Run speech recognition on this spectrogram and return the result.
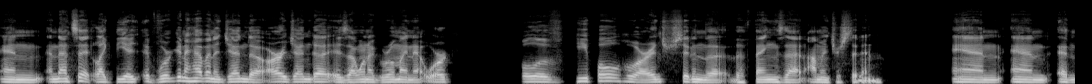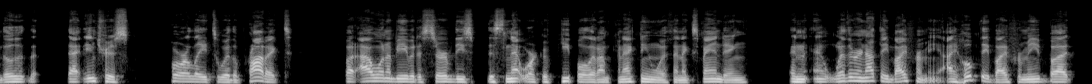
and and that's it. Like the if we're going to have an agenda, our agenda is I want to grow my network full of people who are interested in the the things that I'm interested in. And and and those that interest correlates with a product, but I want to be able to serve these this network of people that I'm connecting with and expanding and, and whether or not they buy from me. I hope they buy from me, but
